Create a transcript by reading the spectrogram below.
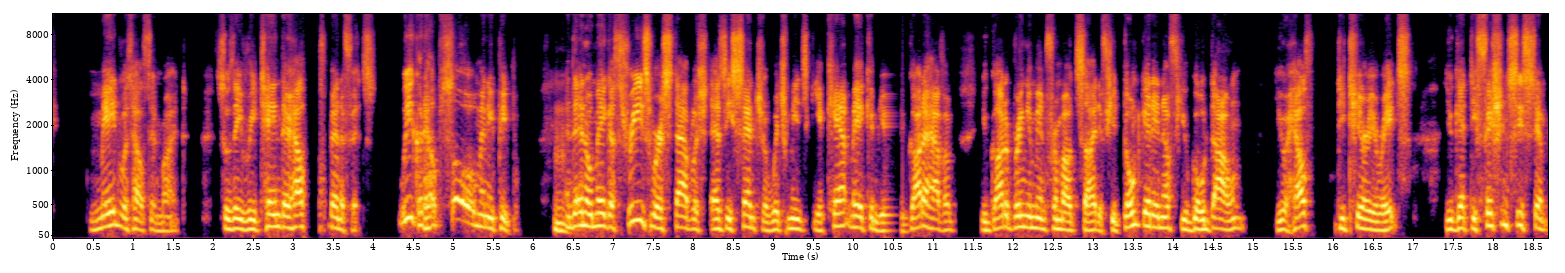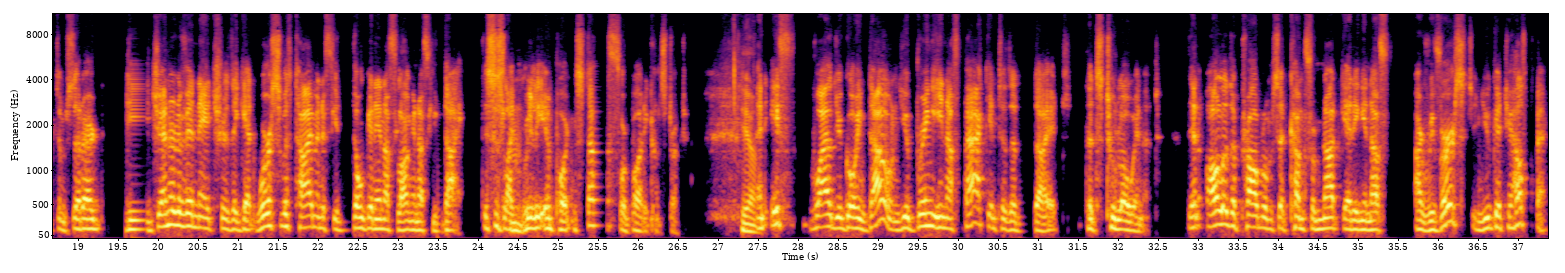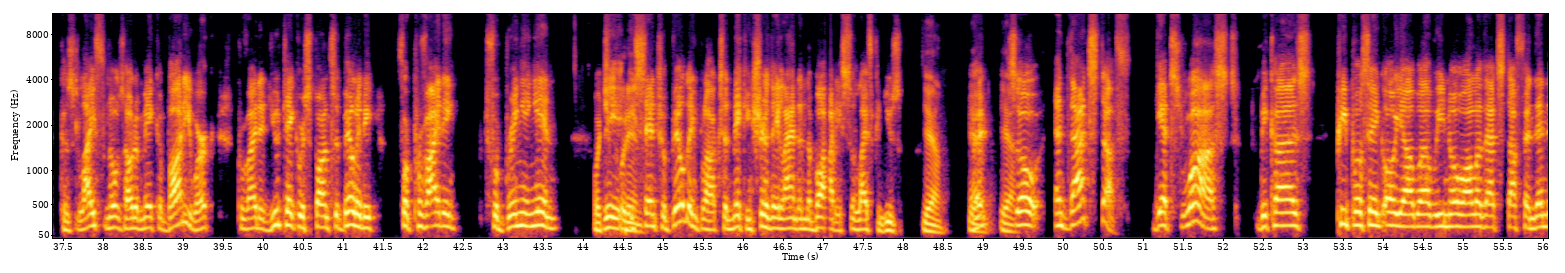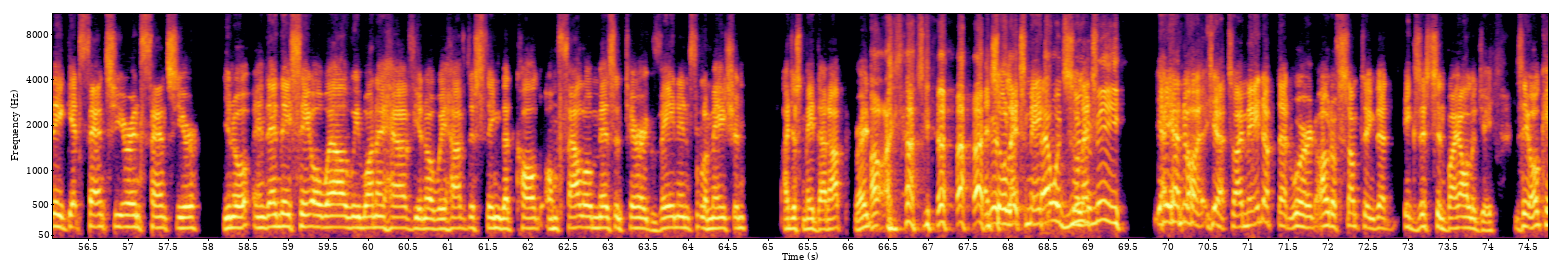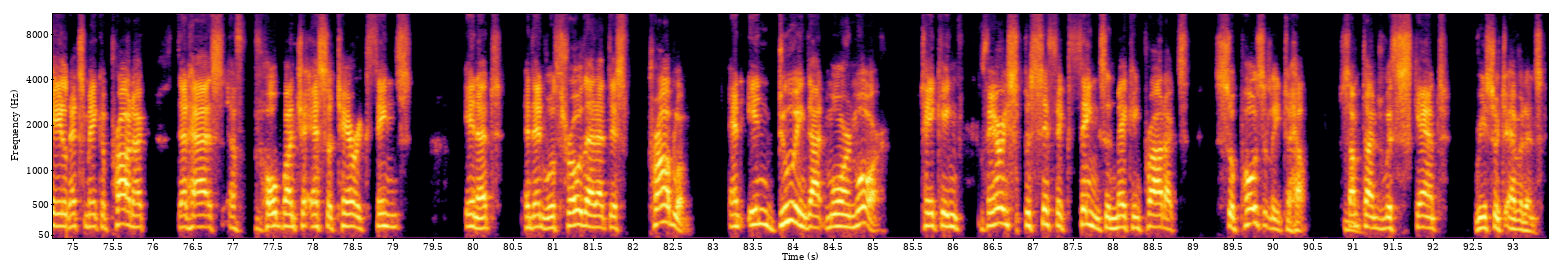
made with health in mind, so they retain their health benefits, we could help so many people. Hmm. And then omega 3s were established as essential, which means you can't make them. You've got to have them. You've got to bring them in from outside. If you don't get enough, you go down. Your health deteriorates. You get deficiency symptoms that are degenerative in nature. They get worse with time. And if you don't get enough long enough, you die. This is like hmm. really important stuff for body construction. Yeah. And if while you're going down, you bring enough back into the diet that's too low in it, then all of the problems that come from not getting enough are reversed and you get your health back because life knows how to make a body work provided you take responsibility for providing for bringing in what the essential building blocks and making sure they land in the body so life can use them. Yeah. Yeah. Right? yeah. So and that stuff gets lost because people think oh yeah well we know all of that stuff and then they get fancier and fancier you know and then they say oh well we want to have you know we have this thing that called omphalomesenteric vein inflammation I just made that up, right? Oh, and so let's make that was so new to me. Yeah, yeah, no, yeah. So I made up that word out of something that exists in biology. say, okay, let's make a product that has a whole bunch of esoteric things in it, and then we'll throw that at this problem. And in doing that more and more, taking very specific things and making products supposedly to help, hmm. sometimes mm. with scant research evidence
